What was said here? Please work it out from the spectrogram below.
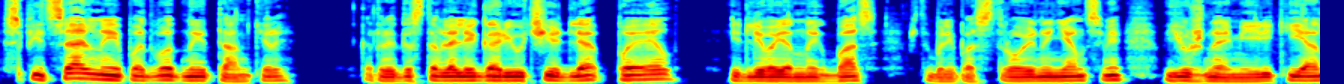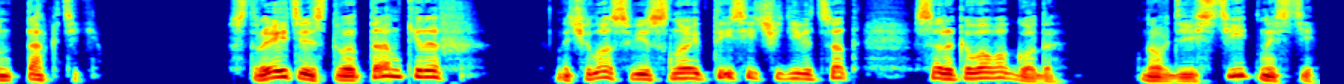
специальные подводные танкеры, которые доставляли горючее для ПЛ и для военных баз, что были построены немцами в Южной Америке и Антарктике. Строительство танкеров началось весной 1940 года, но в действительности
